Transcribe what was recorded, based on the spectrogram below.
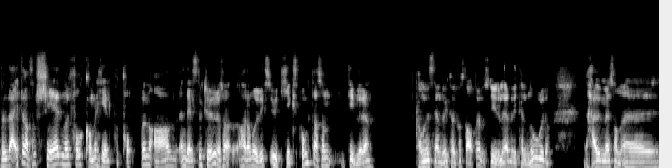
for Det er et eller annet som skjer når folk kommer helt på toppen av en del strukturer. Altså, Harald Norviks utkikkspunkt, da, som tidligere administrerende direktør for Statoil, styreleder i Telenor, og en haug med sånne eh,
